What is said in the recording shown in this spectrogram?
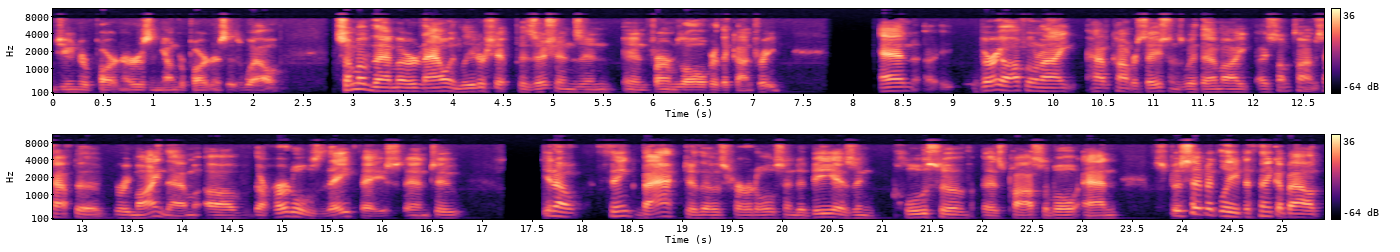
junior partners and younger partners as well. Some of them are now in leadership positions in, in firms all over the country. And very often when I have conversations with them, I, I sometimes have to remind them of the hurdles they faced and to, you know, think back to those hurdles and to be as inclusive as possible and specifically to think about,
